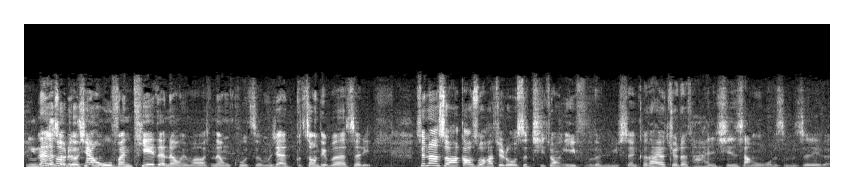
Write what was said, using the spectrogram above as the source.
你那个时候流行五分贴的那种，有没有那种裤子？我们现在不重点不在这里。所以那时候他告诉我，他觉得我是奇装异服的女生，可他又觉得他很欣赏我或什么之类的。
